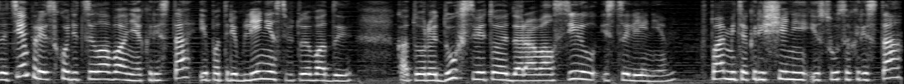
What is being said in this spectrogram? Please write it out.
Затем происходит целование креста и потребление святой воды, которой Дух Святой даровал силу исцеления. В память о крещении Иисуса Христа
